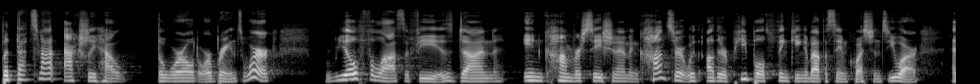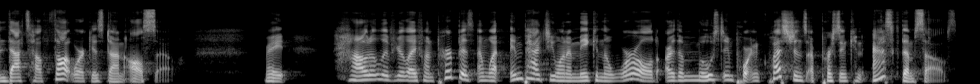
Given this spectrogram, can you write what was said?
But that's not actually how the world or brains work. Real philosophy is done in conversation and in concert with other people thinking about the same questions you are. And that's how thought work is done also, right? How to live your life on purpose and what impact you want to make in the world are the most important questions a person can ask themselves.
